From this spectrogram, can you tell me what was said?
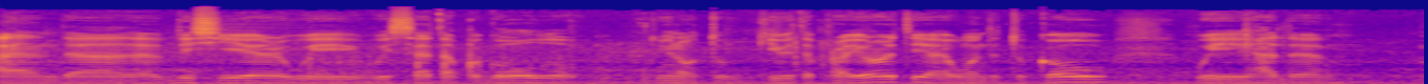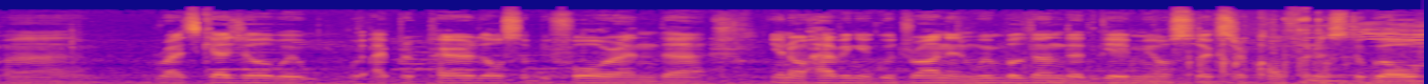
and uh, this year we, we set up a goal you know to give it a priority. I wanted to go. We had a uh, right schedule. We, i prepared also before and uh, you know having a good run in wimbledon that gave me also extra confidence to go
